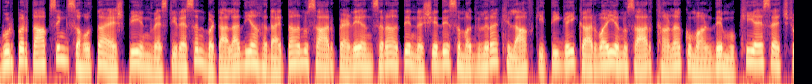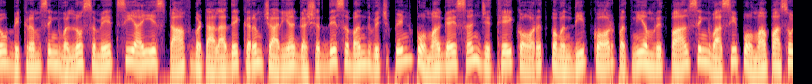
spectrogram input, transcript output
ਗੁਰਪ੍ਰਤਾਪ ਸਿੰਘ ਸਹੋਤਾ ਐਸਪੀ ਇਨਵੈਸਟੀਗੇਸ਼ਨ ਬਟਾਲਾ ਦੀਆਂ ਹਦਾਇਤਾਂ ਅਨੁਸਾਰ ਪੈੜੇ ਅਨਸਰਾਂ ਅਤੇ ਨਸ਼ੇ ਦੇ ਸਮਗਲਰਾਂ ਖਿਲਾਫ ਕੀਤੀ ਗਈ ਕਾਰਵਾਈ ਅਨੁਸਾਰ ਥਾਣਾ ਕੁਮਾਂਡ ਦੇ ਮੁਖੀ ਐਸਐਚਓ ਬਿਕਰਮ ਸਿੰਘ ਵੱਲੋਂ ਸਮੇਤ ਸੀਆਈਏ ਸਟਾਫ ਬਟਾਲਾ ਦੇ ਕਰਮਚਾਰੀਆਂ ਗਸ਼ਤ ਦੇ ਸਬੰਧ ਵਿੱਚ ਪਿੰਡ ਭੋਮਾ ਗਏ ਸਨ, ਜਿੱਥੇ ਇੱਕ ਔਰਤ ਪਵਨਦੀਪ ਕੌਰ, ਪਤਨੀ ਅੰਮ੍ਰਿਤਪਾਲ ਸਿੰਘ ਵਾਸੀ ਭੋਮਾ ਪਾਸੋਂ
